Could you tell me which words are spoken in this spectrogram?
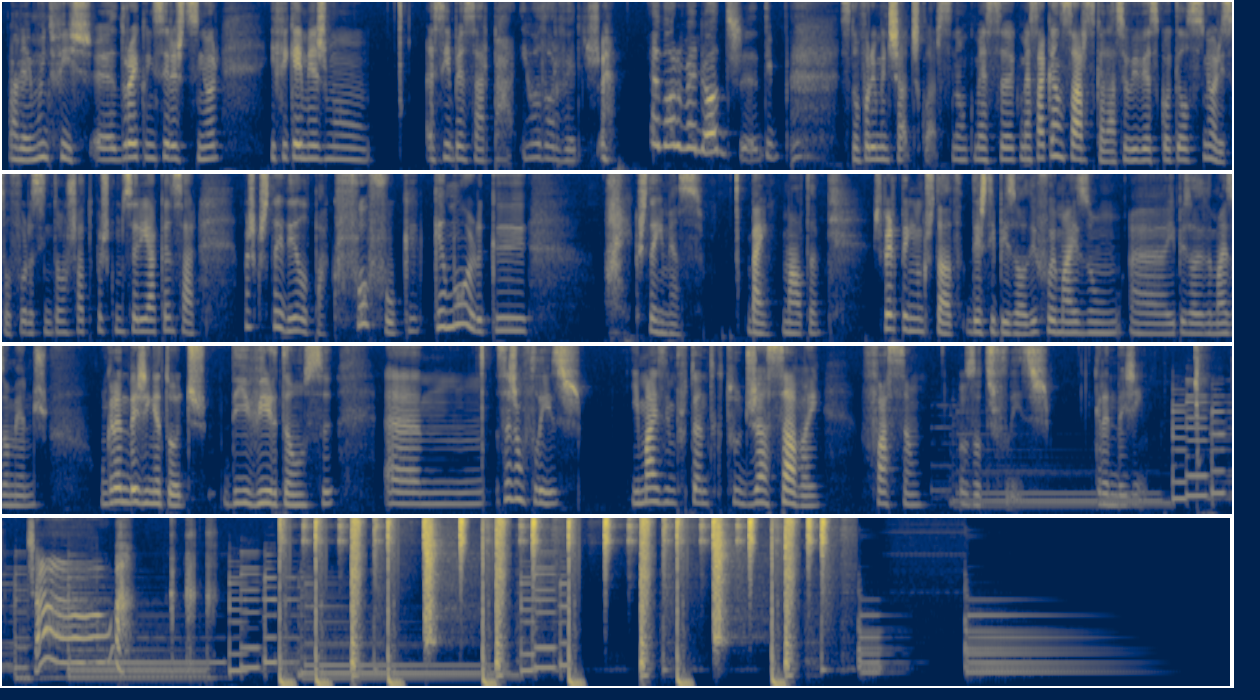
Olha, é muito fixe. Adorei conhecer este senhor e fiquei mesmo assim a pensar: pá, eu adoro velhos. adoro velhotes. Tipo, se não forem muito chatos, claro. Senão começa, começa a cansar. Se calhar se eu vivesse com aquele senhor e se ele for assim tão chato, depois começaria a cansar. Mas gostei dele, pá, que fofo, que, que amor, que. Ai, gostei imenso. Bem, malta, espero que tenham gostado deste episódio. Foi mais um uh, episódio de mais ou menos. Um grande beijinho a todos. Divirtam-se. Um, sejam felizes e mais importante que tudo, já sabem, façam os outros felizes. Grande beijinho. Tchau!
